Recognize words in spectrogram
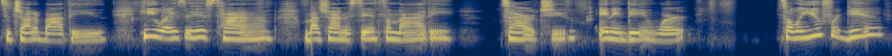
to try to bother you. He wasted his time by trying to send somebody to hurt you and it didn't work. So when you forgive,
